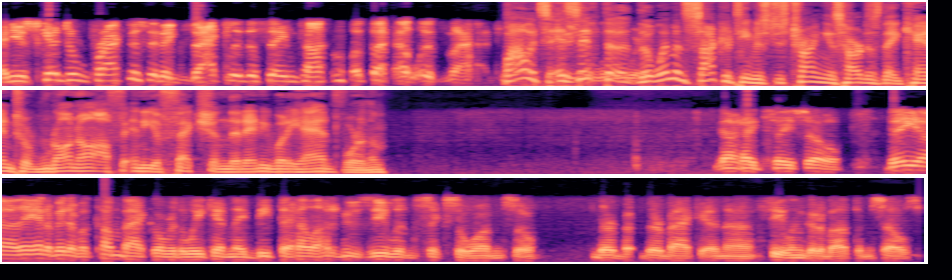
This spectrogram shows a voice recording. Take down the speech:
and you scheduled practice at exactly the same time. What the hell is that? Wow, it's as if the, little the women's soccer team is just trying as hard as they can to run off any affection that anybody had for them. I'd say so. They uh, they had a bit of a comeback over the weekend. They beat the hell out of New Zealand six to one, so they're they're back and uh, feeling good about themselves.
